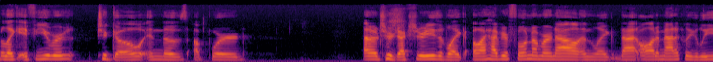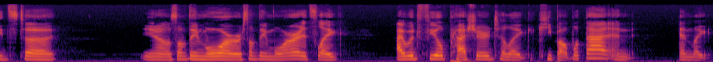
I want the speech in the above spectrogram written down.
Or like if you were to go in those upward uh, trajectories of like, oh, I have your phone number now, and like that automatically leads to, you know, something more or something more. It's like I would feel pressured to like keep up with that, and and like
